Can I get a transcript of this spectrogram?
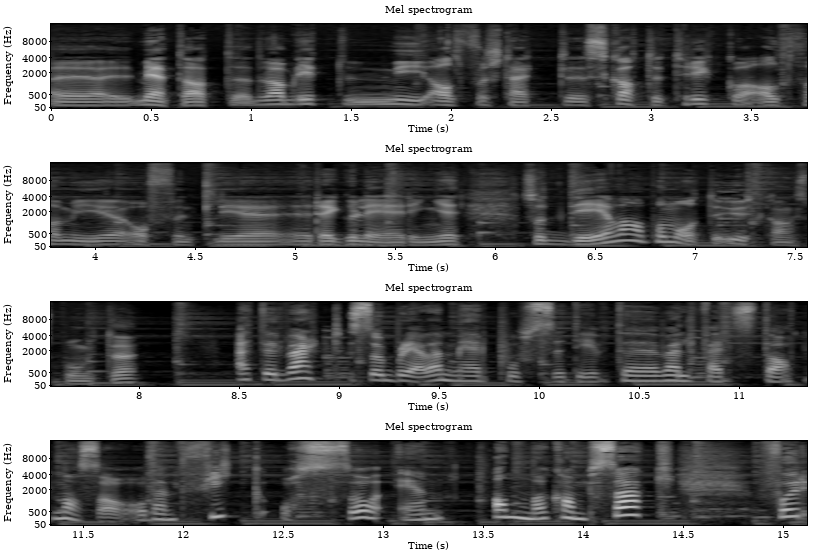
eh, mente at det var blitt mye altfor sterkt skattetrykk og altfor mye offentlige reguleringer. Så det var på en måte utgangspunktet. Etter hvert så ble de mer positive til velferdsstaten, altså, og de fikk også en annen kampsak. For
